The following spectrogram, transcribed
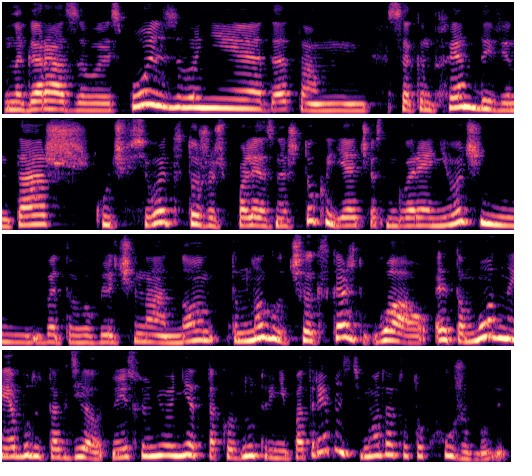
многоразовые использования, да, там, секонд-хенды, винтаж, куча всего, это тоже очень полезная штука. Я, честно говоря, не очень в это вовлечена, но это много человек скажет, вау, это модно, я буду так делать. Но если у него нет такой внутренней потребности, ему от этого только хуже будет.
